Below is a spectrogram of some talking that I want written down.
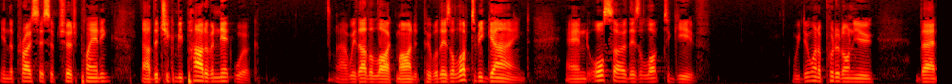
in the process of church planting, uh, that you can be part of a network uh, with other like minded people. There's a lot to be gained, and also there's a lot to give. We do want to put it on you that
